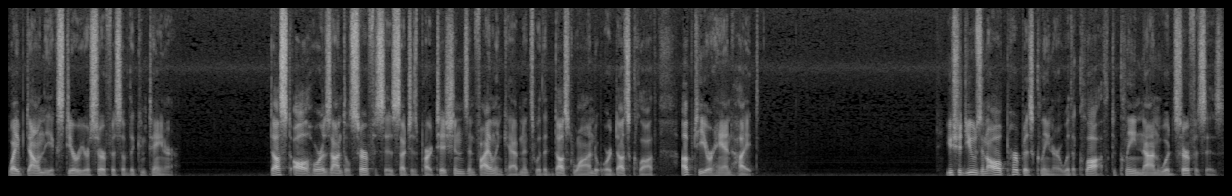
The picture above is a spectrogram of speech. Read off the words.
Wipe down the exterior surface of the container. Dust all horizontal surfaces such as partitions and filing cabinets with a dust wand or dust cloth up to your hand height. You should use an all-purpose cleaner with a cloth to clean non-wood surfaces.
